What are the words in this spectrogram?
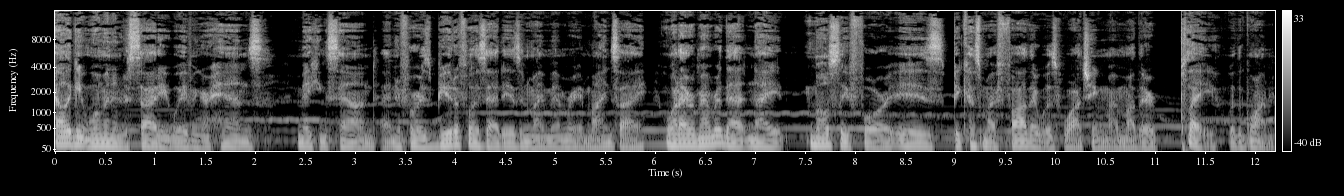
elegant woman in a sari waving her hands, making sound. And for as beautiful as that is in my memory and mind's eye, what I remember that night mostly for is because my father was watching my mother play with Guan.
